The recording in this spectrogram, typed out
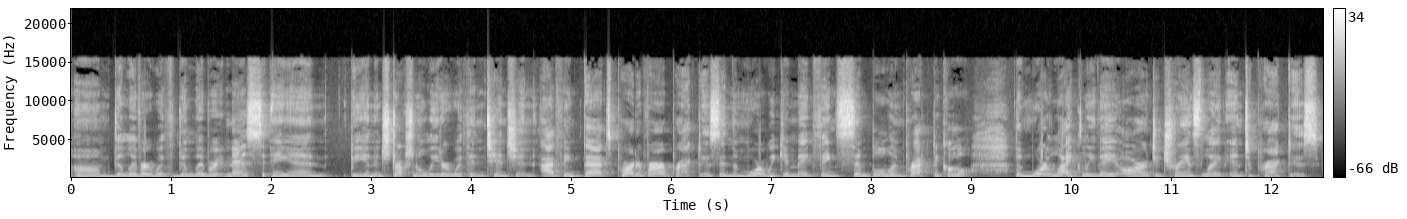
um, deliver with deliberateness, and be an instructional leader with intention. I think that's part of our practice. And the more we can make things simple and practical, the more likely they are to translate into practice.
